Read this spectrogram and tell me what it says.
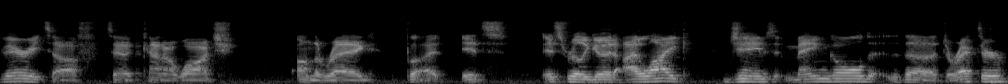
very tough to kind of watch on the reg, but it's it's really good. I like James Mangold, the director,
